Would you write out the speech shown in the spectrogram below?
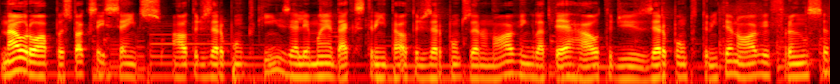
Na Europa, estoque 600 alta de 0,15, Alemanha DAX 30 alta de 0,09, Inglaterra alta de 0,39, França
